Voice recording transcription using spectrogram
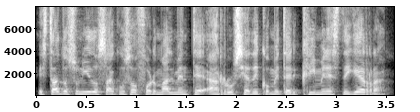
Estados Unidos acusó formalmente a Rusia de cometer crímenes de guerra.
